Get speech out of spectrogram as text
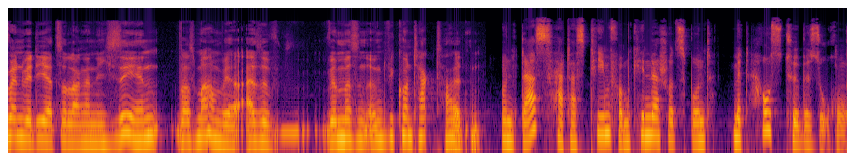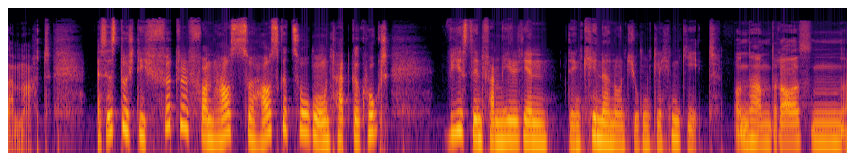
wenn wir die jetzt so lange nicht sehen, was machen wir? Also wir müssen irgendwie Kontakt halten. Und das hat das Team vom Kinderschutzbund mit Haustürbesuchen gemacht. Es ist durch die Viertel von Haus zu Haus gezogen und hat geguckt, wie es den Familien, den Kindern und Jugendlichen geht. Und haben draußen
